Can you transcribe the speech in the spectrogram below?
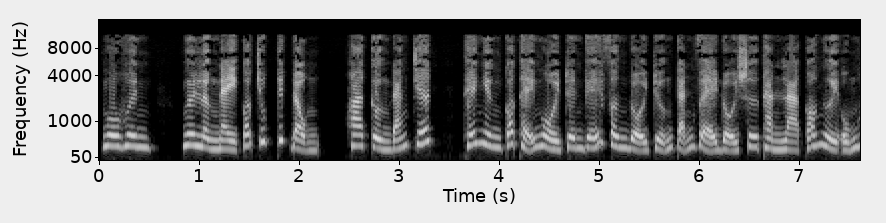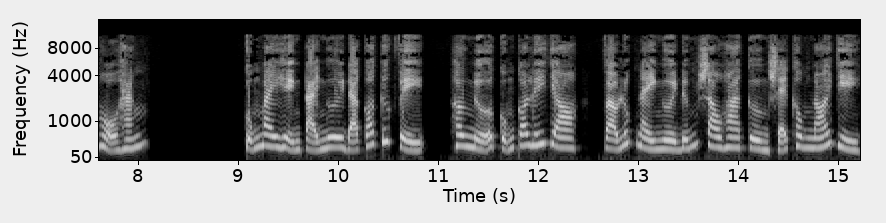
Ngô huynh, ngươi lần này có chút kích động, hoa cường đáng chết, thế nhưng có thể ngồi trên ghế phân đội trưởng cảnh vệ đội sư thành là có người ủng hộ hắn. Cũng may hiện tại ngươi đã có tước vị, hơn nữa cũng có lý do, vào lúc này người đứng sau hoa cường sẽ không nói gì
